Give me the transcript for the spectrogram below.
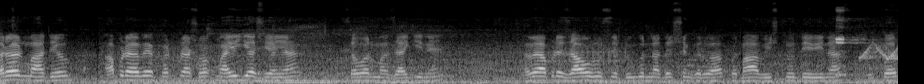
હર મહાદેવ. આપણે હવે કટરા શોખમાં આવી ગયા છીએ અહીંયા સવારમાં જાગીને. હવે આપણે જવાનું છે ડુંગરના દર્શન કરવા મા વિષ્ણુ દેવીના ઉપર,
